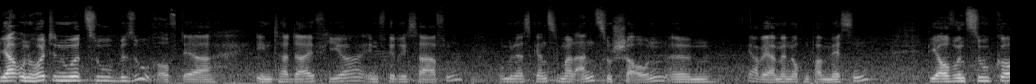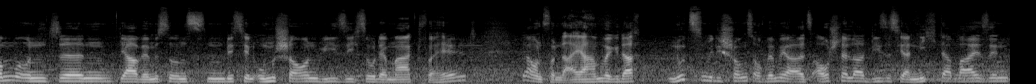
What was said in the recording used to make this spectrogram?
Ja, und heute nur zu Besuch auf der Interdive hier in Friedrichshafen, um mir das Ganze mal anzuschauen. Ähm, ja, wir haben ja noch ein paar Messen, die auf uns zukommen und ähm, ja, wir müssen uns ein bisschen umschauen, wie sich so der Markt verhält. Ja, und von daher haben wir gedacht, nutzen wir die Chance, auch wenn wir als Aussteller dieses Jahr nicht dabei sind,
